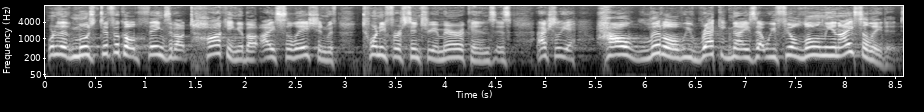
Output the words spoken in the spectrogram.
one of the most difficult things about talking about isolation with 21st century Americans is actually how little we recognize that we feel lonely and isolated.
